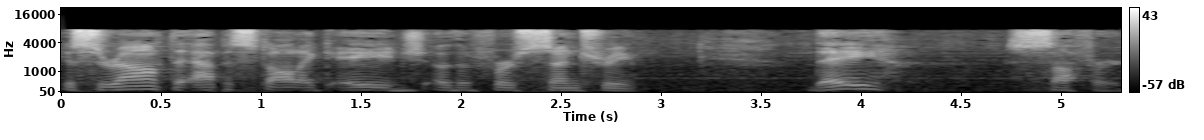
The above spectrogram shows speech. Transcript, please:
is throughout the apostolic age of the first century. They suffered.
